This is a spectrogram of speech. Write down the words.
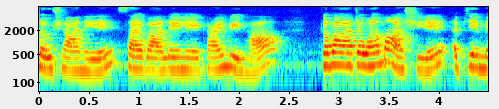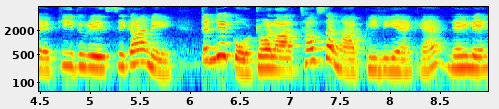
လှုပ်ရှားနေတဲ့စိုက်ဘာလိန်လေခိုင်းတွေဟာကဘာတဝမ်းမှာရှိတဲ့အပြစ်မဲ့ပြည်သူတွေစီကနေ တနစ်ကိုဒေါ်လာ65ဘီလီယံခန့်လိမ်လည်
